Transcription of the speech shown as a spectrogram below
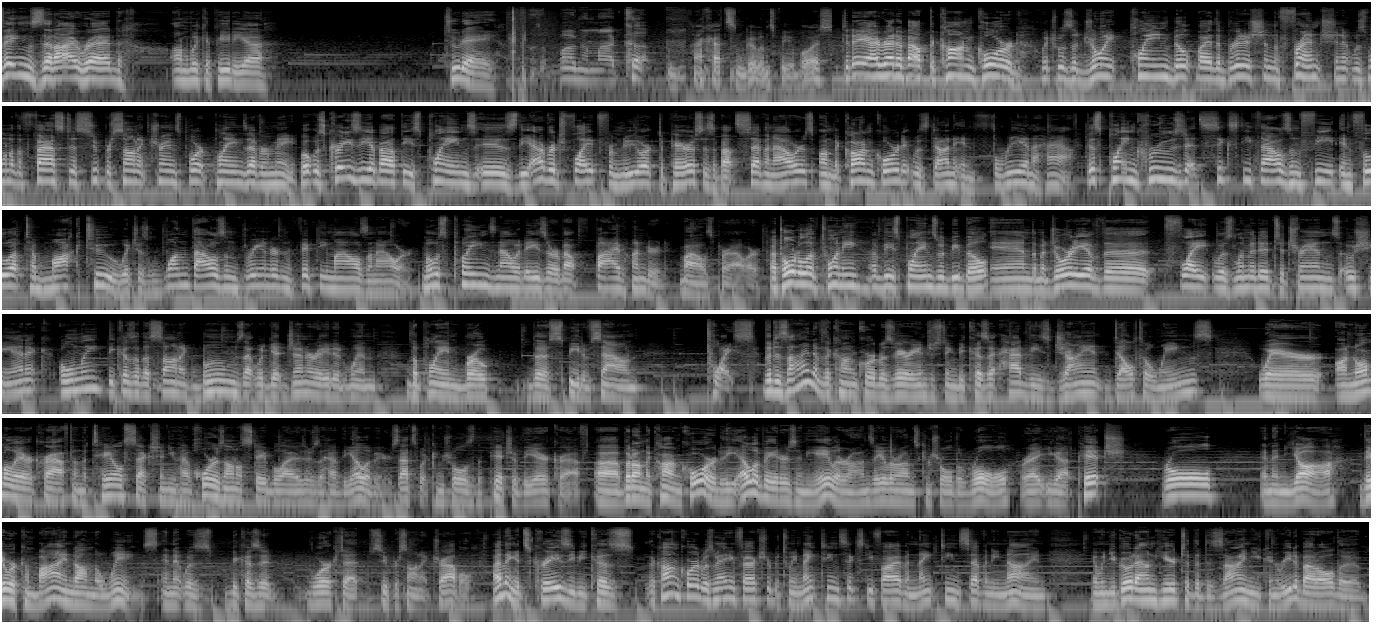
Things that I read on Wikipedia today. Bug in my cup. I got some good ones for you boys. Today I read about the Concorde, which was a joint plane built by the British and the French, and it was one of the fastest supersonic transport planes ever made. What was crazy about these planes is the average flight from New York to Paris is about seven hours. On the Concorde, it was done in three and a half. This plane cruised at 60,000 feet and flew up to Mach 2, which is 1,350 miles an hour. Most planes nowadays are about 500 miles per hour. A total of 20 of these planes would be built, and the majority of the flight was limited to transoceanic only because of the sonic booms that would get generated when the plane broke the speed of sound twice. The design of the Concorde was very interesting because it had these giant delta wings where on normal aircraft on the tail section you have horizontal stabilizers that have the elevators. That's what controls the pitch of the aircraft. Uh, but on the Concorde, the elevators and the ailerons, ailerons control the roll, right? You got pitch, roll, and then yaw. They were combined on the wings, and it was because it worked at supersonic travel. I think it's crazy because the Concorde was manufactured between 1965 and 1979, and when you go down here to the design, you can read about all the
